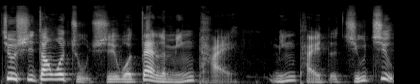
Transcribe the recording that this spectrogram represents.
就是当我主持，我带了名牌，名牌的九九，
